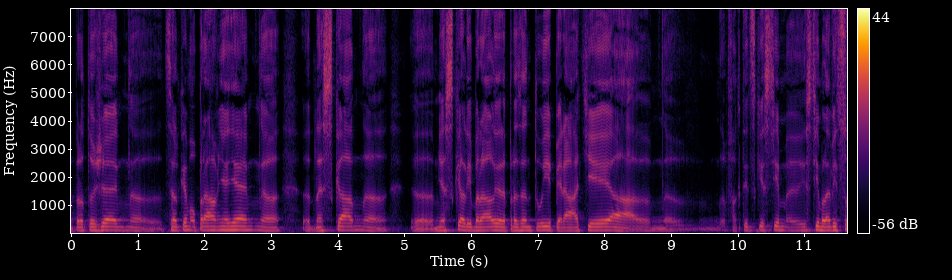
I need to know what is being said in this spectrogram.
protože celkem oprávněně dneska městské liberály reprezentují Piráti a fakticky s tím, s tím levic,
